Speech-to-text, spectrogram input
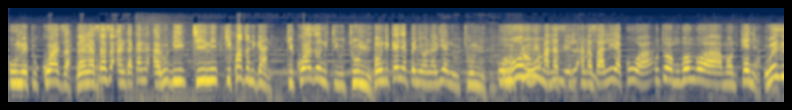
umetukwaza, na na sasa anatakana arudi chini. Kikwazo ni gani? Kikwazo ni kiuchumi. Mount Kenya penye wanalia ni uchumi. Uhuru Uchumi, uchumi, anasalia kuwa uti wa mgongo wa Mount Kenya. Uwezi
